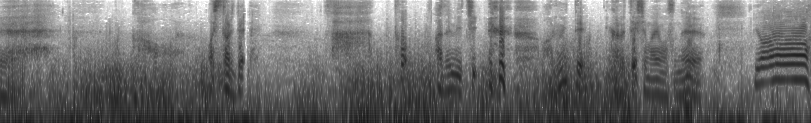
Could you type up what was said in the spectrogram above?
えー、お一人で、さーっとあぜ道、歩いて行かれてしまいますね。いやー、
